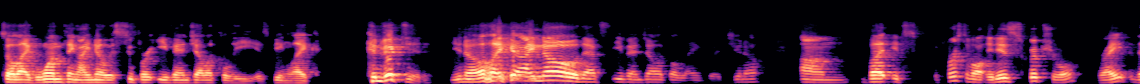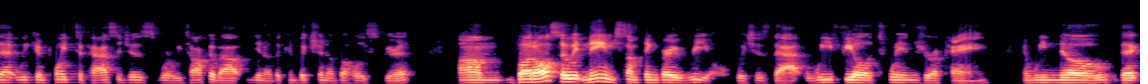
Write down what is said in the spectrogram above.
So like one thing I know is super evangelically is being like convicted you know like I know that's evangelical language you know? Um, but it's first of all it is scriptural right that we can point to passages where we talk about you know the conviction of the holy spirit. Um, but also, it names something very real, which is that we feel a twinge or a pang, and we know that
